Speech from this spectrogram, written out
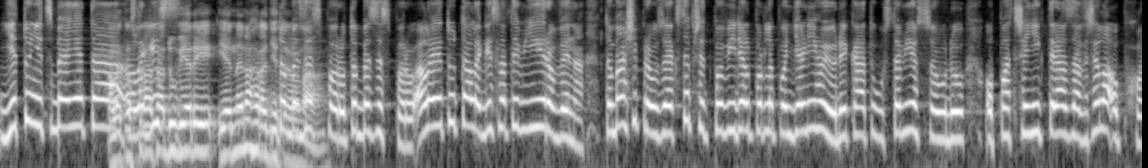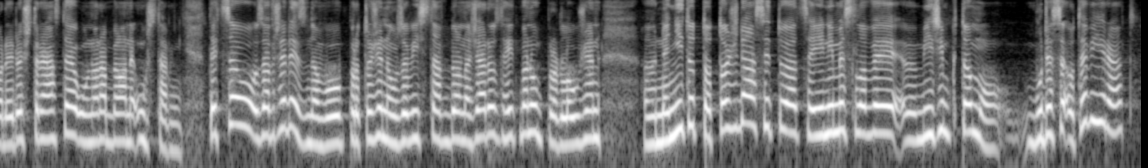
je tu nicméně ta... Ale ta legis... důvěry je nenahraditelná. To bez zesporu, to bez zesporu. Ale je tu ta legislativní rovina. Tomáši Prouze, jak jste předpovídal podle pondělního judikátu ústavního soudu, opatření, která zavřela obchody do 14. února, byla neústavní. Teď jsou zavřeny znovu, protože nouzový stav byl na žádost hejtmanů prodloužen. Není to totožná situace? Jinými slovy, mířím k tomu. Bude se otevírat?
